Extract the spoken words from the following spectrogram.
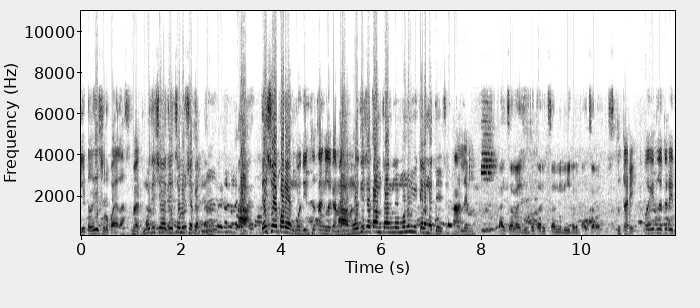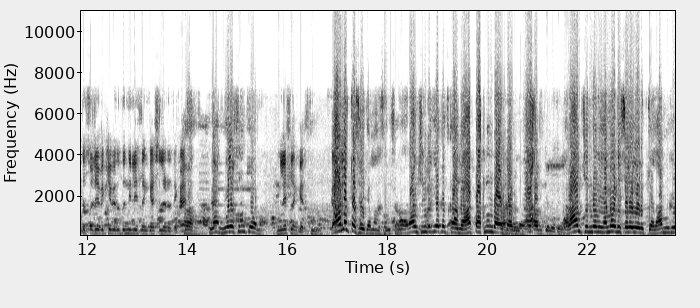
लिटर वीस रुपयाला. बर. मोदीशिवाय ते चालू शकत नाही. हा त्याशिवाय पर्याय नाही. मोदींचं चांगलं काम हा आहे मोदीचं काम चांगलं आहे म्हणून विकेला मत द्यायचं हा, मग. काय चालायचं? तो तारीख चाललेली इकडे काय चालायचं? तुतारी. बघितलं तर इथं सुजय विखे विरुद्ध निलेश लंके अशी लढत आहे. काय? निलेश लंके ना. निलेश लंकेच कामच तसं आहे त्या माणसाचं. राम शिंदेचं एकच काम आहे. हात टाकून बाहेर काढलं. राम शिंदेने एम आय डी सीला विरोध केला. म्हणजे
